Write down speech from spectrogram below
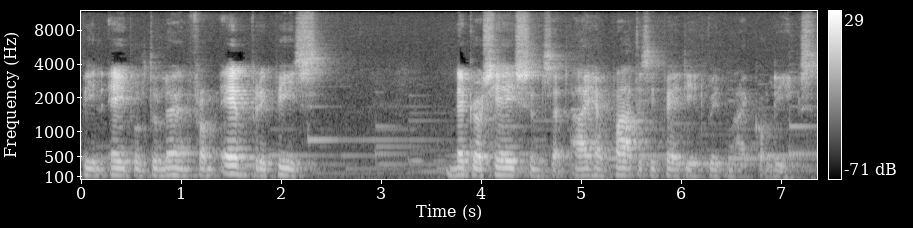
been able to learn from every peace negotiations that I have participated with my colleagues.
